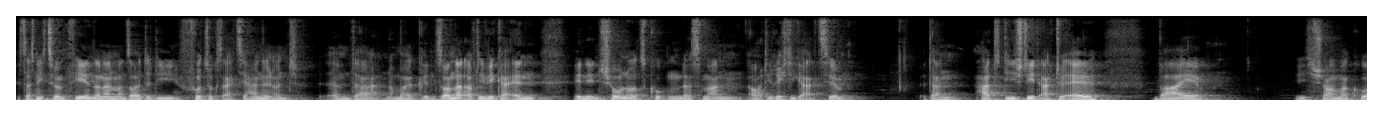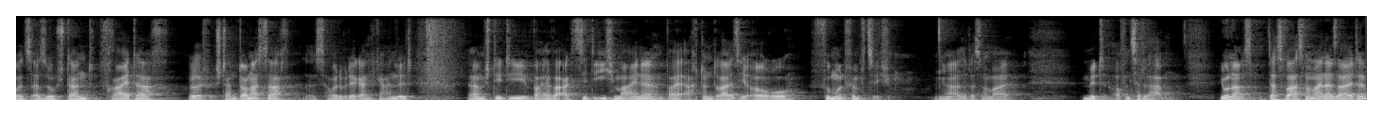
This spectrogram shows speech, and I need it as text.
ist das nicht zu empfehlen, sondern man sollte die Vorzugsaktie handeln und ähm, da nochmal gesondert auf die WKN in den Shownotes gucken, dass man auch die richtige Aktie dann hat. Die steht aktuell bei ich schaue mal kurz, also Stand Freitag, oder Stand Donnerstag, das ist heute wieder gar nicht gehandelt, ähm, steht die BayWa-Aktie, die ich meine, bei 38,55 Euro. Ja, also das nochmal mit auf dem Zettel haben. Jonas, das war's von meiner Seite.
